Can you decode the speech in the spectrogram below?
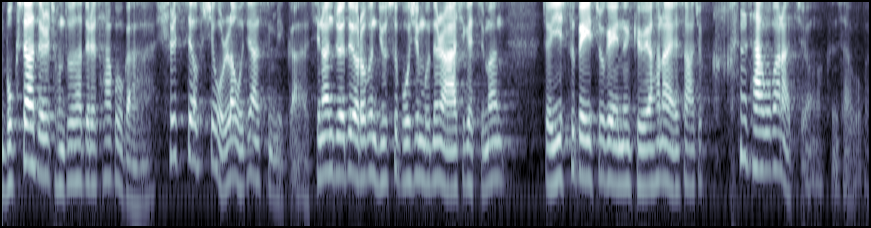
목사들, 전도사들의 사고가 쉴 새 없이 올라오지 않습니까? 지난주에도 여러분 뉴스 보신 분들은 아시겠지만 저 이스트베이 쪽에 있는 교회 하나에서 아주 큰 사고가 났죠. 큰 사고가.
